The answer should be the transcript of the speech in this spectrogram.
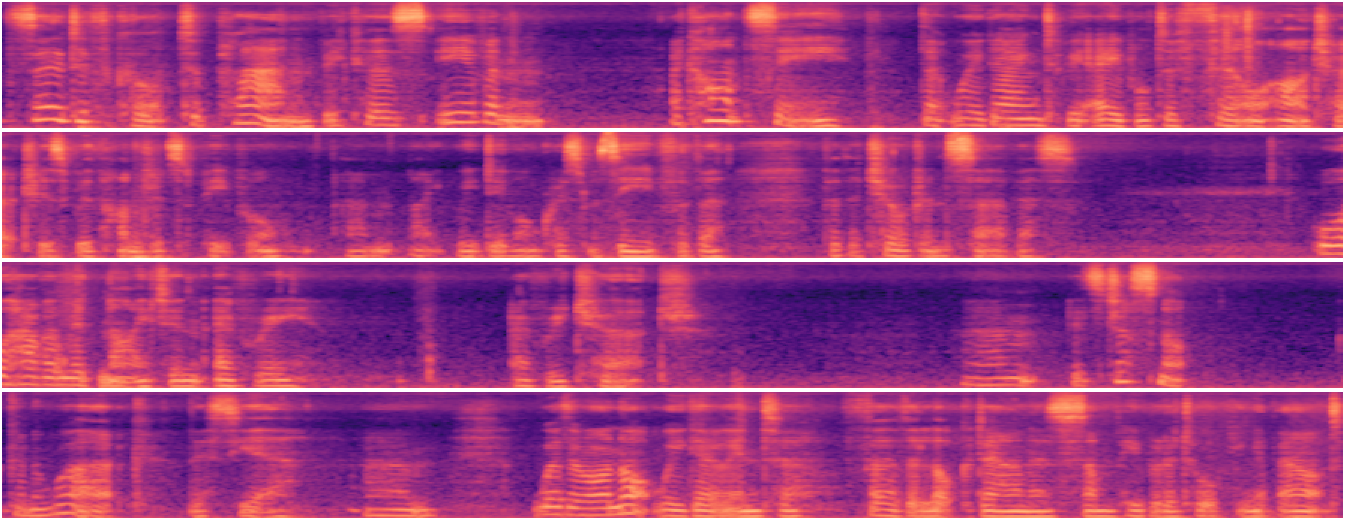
so difficult to plan because even I can't see that we're going to be able to fill our churches with hundreds of people um, like we do on Christmas Eve for the for the children's service, or have a midnight in every every church. Um, it's just not going to work this year. Um, whether or not we go into further lockdown, as some people are talking about,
